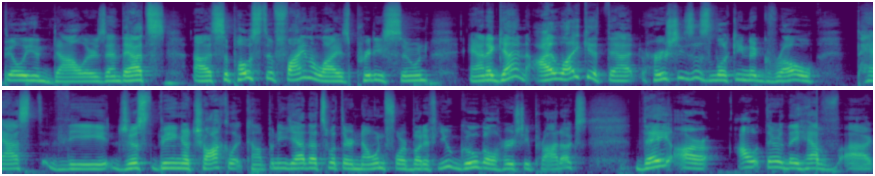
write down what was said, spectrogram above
billion dollars, and that's uh, supposed to finalize pretty soon. And again, I like it that Hershey's is looking to grow past the just being a chocolate company. Yeah, that's what they're known for. But if you Google Hershey products, they are out there. They have, uh,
